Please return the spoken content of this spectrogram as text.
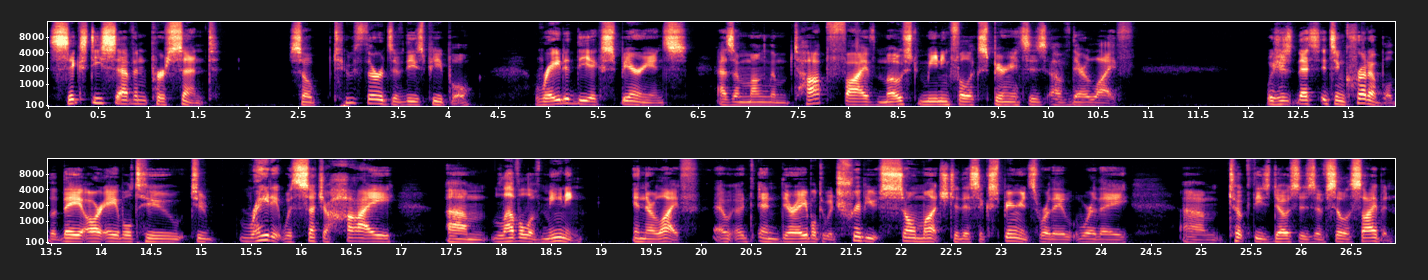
67%, so two thirds of these people, rated the experience as among the top five most meaningful experiences of their life. Which is that's it's incredible that they are able to to rate it with such a high um, level of meaning in their life, and they're able to attribute so much to this experience where they where they um, took these doses of psilocybin.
